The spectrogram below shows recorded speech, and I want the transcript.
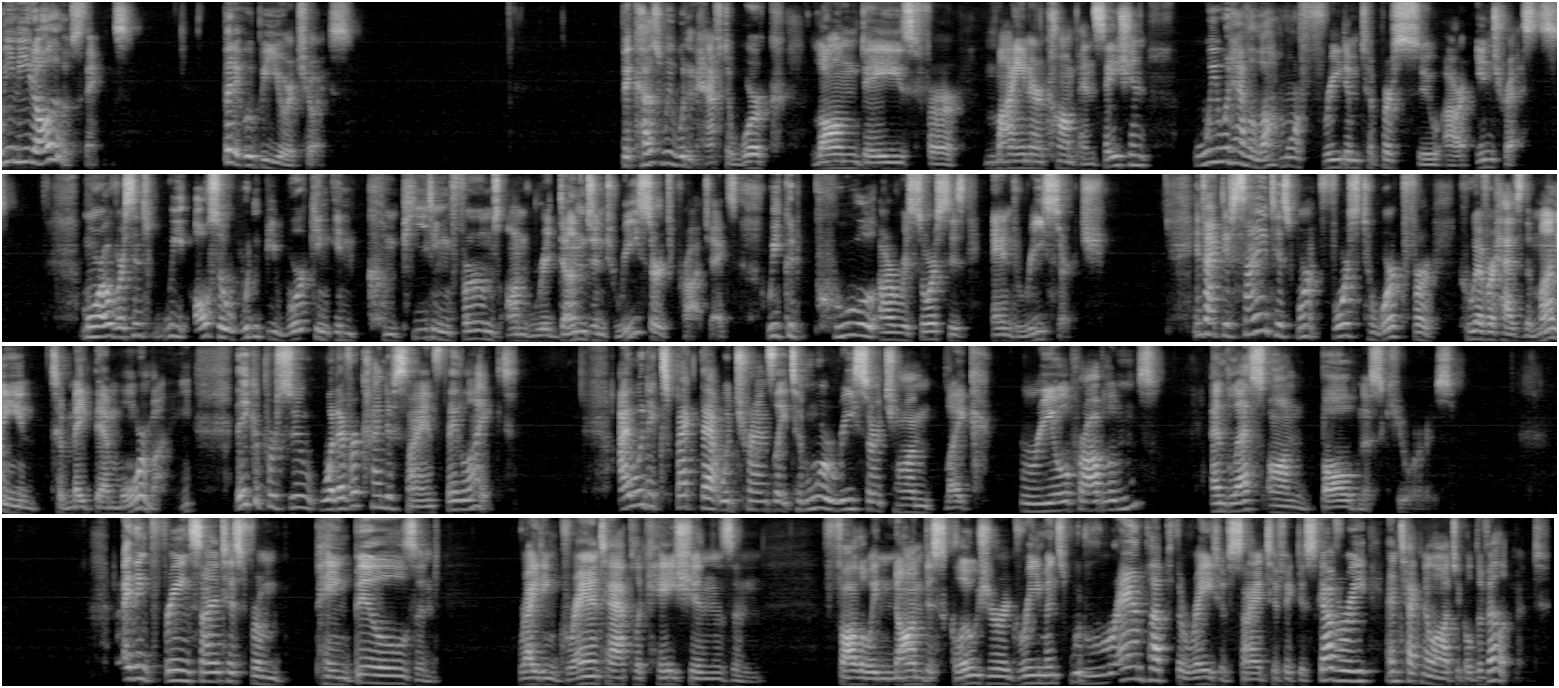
We need all those things, but it would be your choice. Because we wouldn't have to work long days for minor compensation, we would have a lot more freedom to pursue our interests. Moreover, since we also wouldn't be working in competing firms on redundant research projects, we could pool our resources and research. In fact, if scientists weren't forced to work for whoever has the money and to make them more money, they could pursue whatever kind of science they liked. I would expect that would translate to more research on, like, real problems and less on baldness cures. I think freeing scientists from paying bills and writing grant applications and following non-disclosure agreements would ramp up the rate of scientific discovery and technological development.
